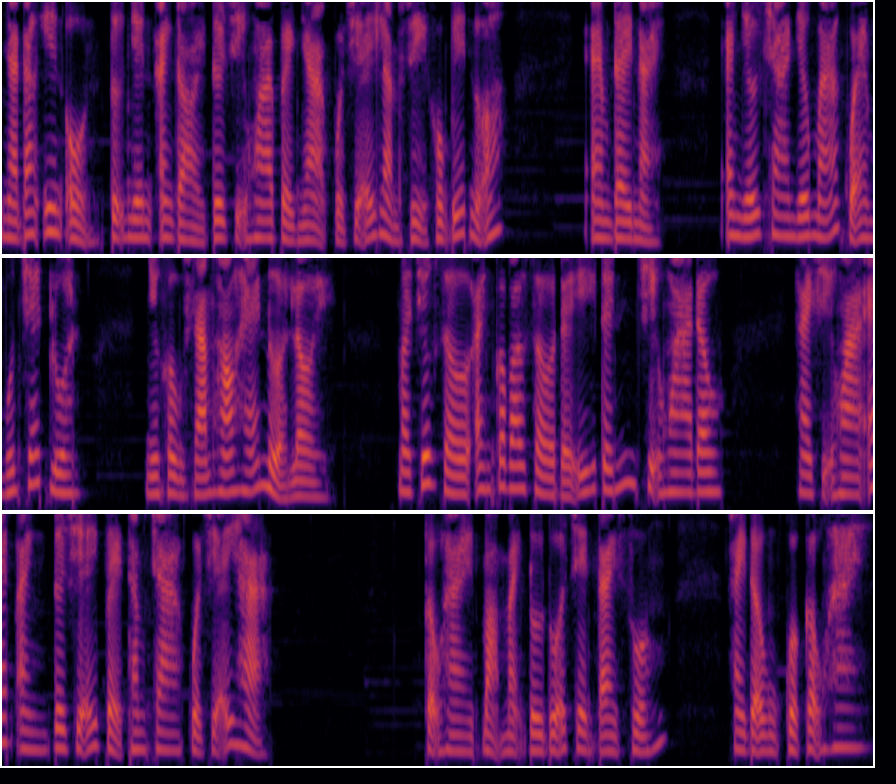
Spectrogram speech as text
Nhà đang yên ổn, tự nhiên anh đòi đưa chị Hoa về nhà của chị ấy làm gì không biết nữa. Em đây này, Em nhớ cha nhớ má của em muốn chết luôn Nhưng không dám hó hé nửa lời Mà trước giờ anh có bao giờ để ý đến chị Hoa đâu Hay chị Hoa ép anh đưa chị ấy về thăm cha của chị ấy hả Cậu hai bỏ mạnh đôi đũa trên tay xuống Hành động của cậu hai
